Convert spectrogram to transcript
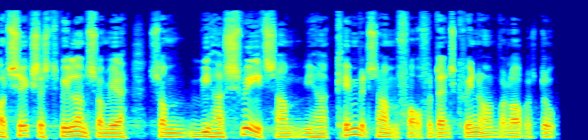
og seks af spillerne, som, jeg, som vi har svedt sammen, vi har kæmpet sammen for at få dansk kvindehåndbold op at stå.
